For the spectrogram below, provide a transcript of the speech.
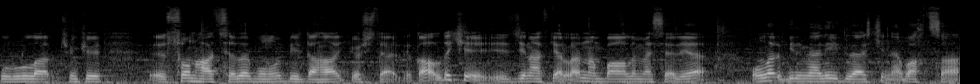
qururlar. Çünki E, son hadisələr bunu bir daha göstərdi. Qaldı ki, cinayətkarlarla bağlı məsələyə onlar bilməli idilər ki, nə vaxtsa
